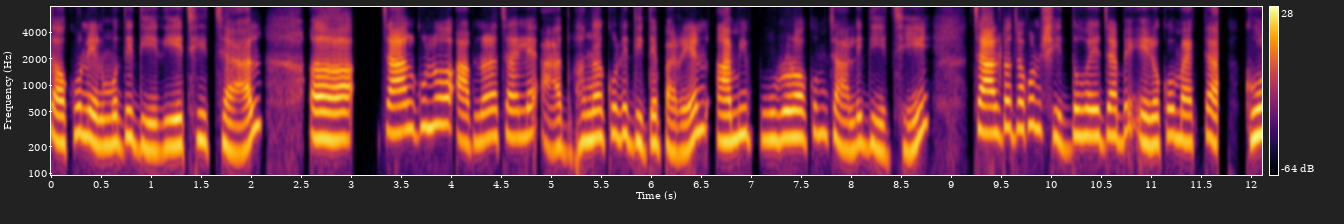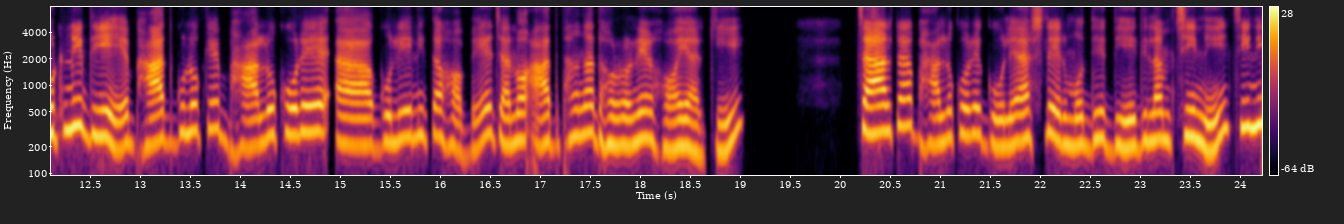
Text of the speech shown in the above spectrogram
তখন এর মধ্যে দিয়ে দিয়েছি চাল। চালগুলো আপনারা চাইলে আধ ভাঙা করে দিতে পারেন। আমি পুরো রকম চালই দিয়েছি। চালটা যখন সিদ্ধ হয়ে যাবে এরকম একটা ঘুটনি দিয়ে ভাতগুলোকে ভালো করে গলিয়ে নিতে হবে যেন আধ ভাঙা ধরনের হয় আরকি। চালটা ভালো করে গলে আসলে এর মধ্যে দিয়ে দিলাম চিনি। চিনি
